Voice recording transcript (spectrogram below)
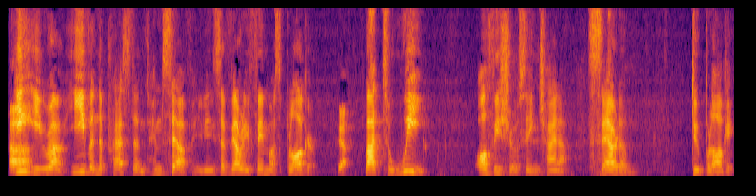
Ah. In Iran, even the president himself is a very famous blogger. Yeah. But we, officials in China, seldom do blogging.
